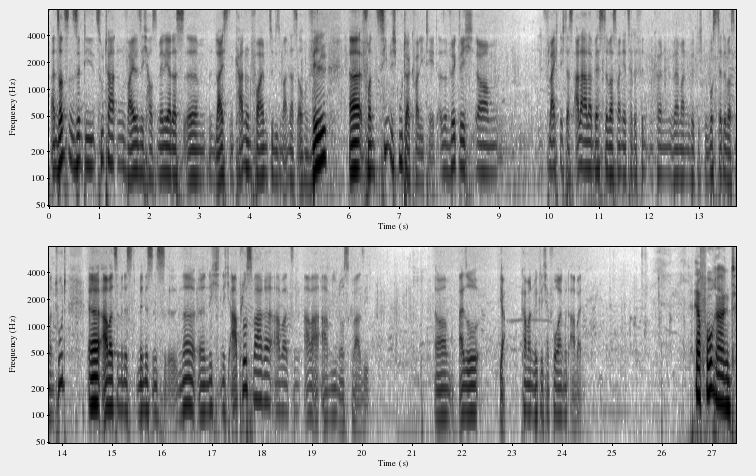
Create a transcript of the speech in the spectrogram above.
Ansonsten sind die Zutaten, weil sich Haus Melia das ähm, leisten kann und vor allem zu diesem Anlass auch will, äh, von ziemlich guter Qualität. Also wirklich ähm, vielleicht nicht das aller, allerbeste, was man jetzt hätte finden können, wenn man wirklich gewusst hätte, was man tut, äh, aber zumindest mindestens äh, ne, äh, nicht, nicht A-Plus-Ware, aber, aber A- quasi. Ähm, also ja, kann man wirklich hervorragend mit arbeiten. Hervorragend.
